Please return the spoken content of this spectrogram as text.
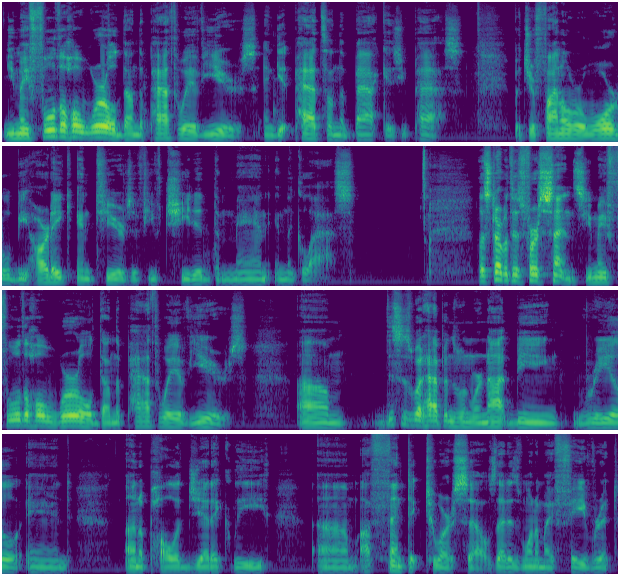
You may fool the whole world down the pathway of years and get pats on the back as you pass but your final reward will be heartache and tears if you've cheated the man in the glass. Let's start with this first sentence. You may fool the whole world down the pathway of years. Um, this is what happens when we're not being real and unapologetically um, authentic to ourselves. That is one of my favorite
